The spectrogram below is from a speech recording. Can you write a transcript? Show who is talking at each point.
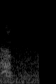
Speaker 1: Ha ha ha!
